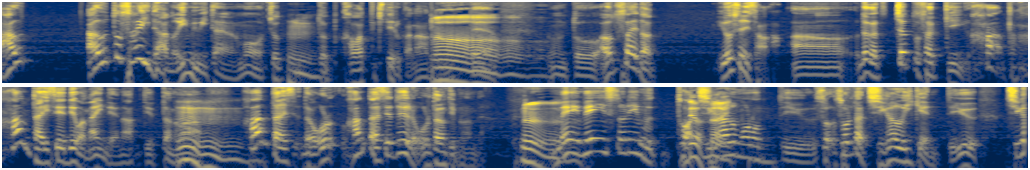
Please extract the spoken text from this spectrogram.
アウアウトサイダーの意味みたいなのもちょっと,、うん。ちょっと変わってきてるかなと思って。あうんとアウトサイダー要するにさあーだからちょっとさっきは反体制ではないんだよなって言ったのあ、は、うんうんうん反体制だから反体制というよりはオルタナティブなんだよ、うんうんメインメインストリームとは違うものっていうそそれとは違う意見っていう違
